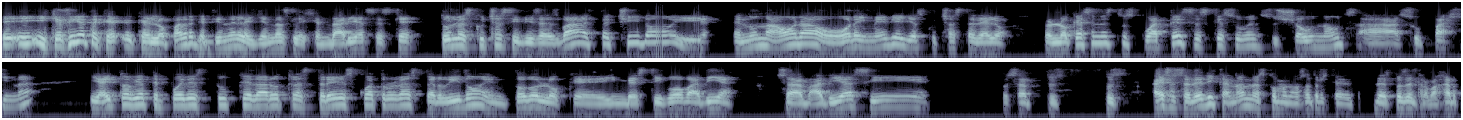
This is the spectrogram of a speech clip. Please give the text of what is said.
y, y que fíjate que, que, lo padre que tienen leyendas legendarias es que tú lo escuchas y dices, va, está chido, y en una hora o hora y media ya escuchaste de algo. Pero lo que hacen estos cuates es que suben sus show notes a su página y ahí todavía te puedes tú quedar otras tres, cuatro horas perdido en todo lo que investigó Badía. O sea, Badía sí, o sea, pues pues a eso se dedica, ¿no? No es como nosotros que después del trabajar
